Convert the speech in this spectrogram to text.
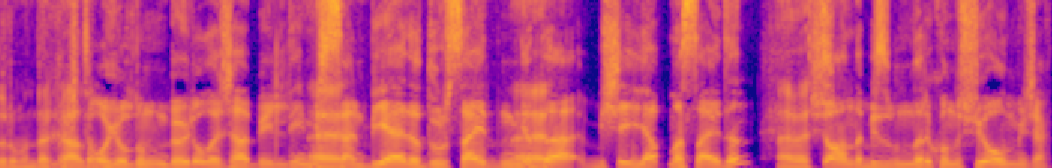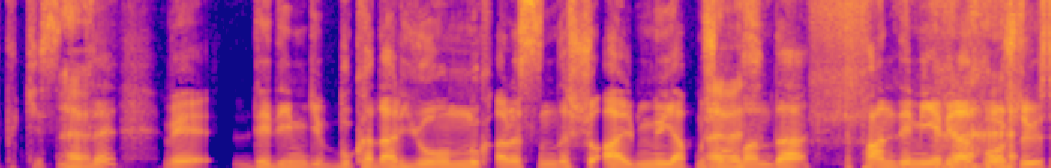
durumunda kaldım. İşte o yolun böyle olacağı belliymiş. Evet. Sen bir yerde dursaydın ya Evet. da bir şey yapmasaydın evet. şu anda biz bunları konuşuyor olmayacaktık kesinlikle. Ve dediğim gibi bu kadar yoğunluk arasında şu albümü yapmış Evet. olman da pandemiye biraz borçluyuz.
